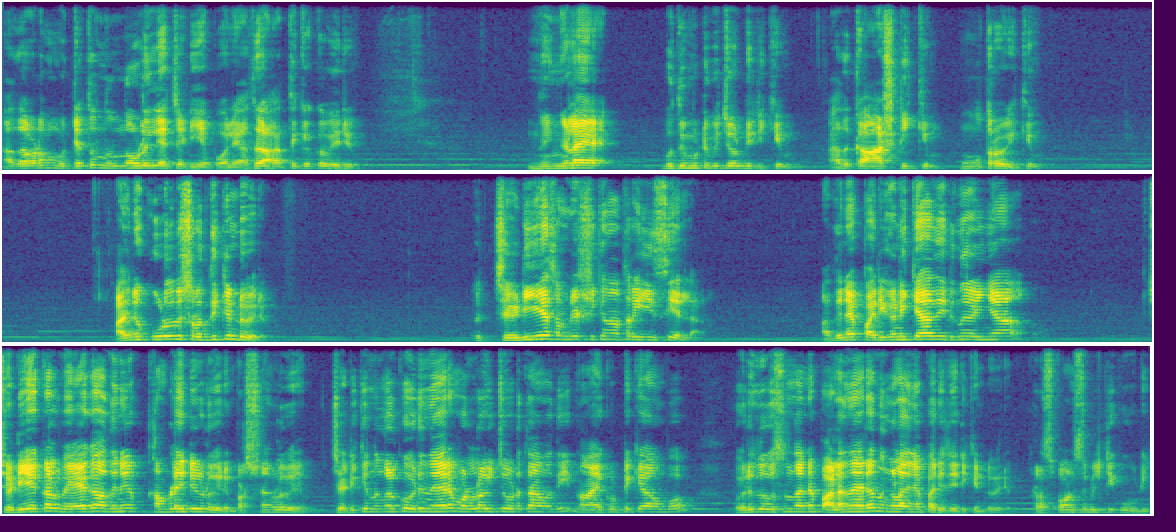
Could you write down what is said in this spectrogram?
അതവിടെ മുറ്റത്ത് നിന്നോളില്ല ചെടിയെ പോലെ. അത് അകത്തേക്കൊക്കെ വരും. നിങ്ങളെ ബുദ്ധിമുട്ടിപ്പിച്ചുകൊണ്ടിരിക്കും അത് കാഷ്ടിക്കും മൂത്രമൊഴിക്കും. അതിന് കൂടുതൽ ശ്രദ്ധിക്കേണ്ടി വരും. ചെടിയെ സംരക്ഷിക്കുന്ന അത്ര ഈസി അല്ല. അതിനെ പരിഗണിക്കാതെ ഇരുന്ന് കഴിഞ്ഞാൽ ചെടിയേക്കാൾ വേഗം അതിന് കംപ്ലൈന്റുകൾ വരും പ്രശ്നങ്ങൾ വരും. ചെടിക്ക് നിങ്ങൾക്ക് ഒരു നേരം വെള്ളം ഒഴിച്ചു കൊടുത്താൽ മതി. നായ്ക്കുട്ടിക്കാകുമ്പോൾ ഒരു ദിവസം തന്നെ പല നേരം നിങ്ങൾ അതിനെ പരിചരിക്കേണ്ടി വരും. റെസ്പോൺസിബിലിറ്റി കൂടി.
